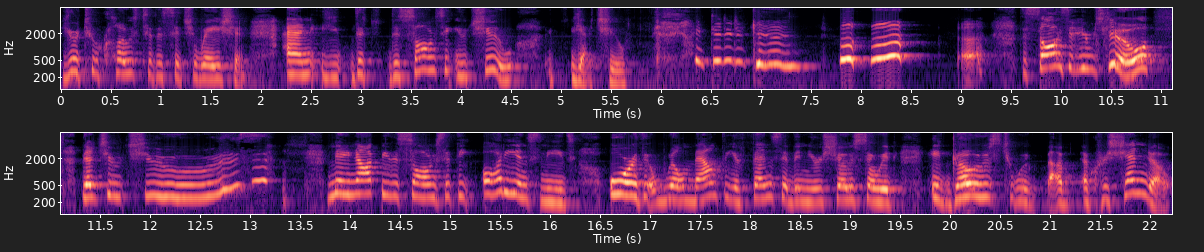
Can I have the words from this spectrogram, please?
you're too close to the situation. And you, the, the songs that you chew, yeah, chew. I did it again. the songs that you chew, that you choose may not be the songs that the audience needs or that will mount the offensive in your show so it, it goes to a, a, a crescendo.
